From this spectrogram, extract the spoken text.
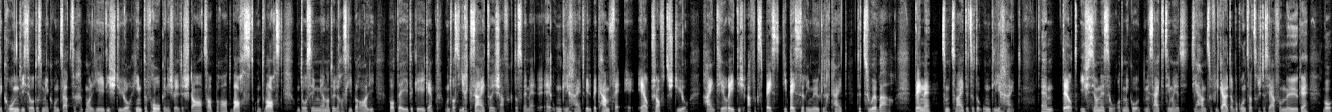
der Grund, wieso dass wir grundsätzlich mal jede Steuer hinterfragen, ist, weil der Staatsapparat wächst und wächst. Und da sind wir natürlich als liberale Partei dagegen. Und was ich gesagt habe, ist einfach, dass wenn man eine Ungleichheit will bekämpfen, eine Erbschaftssteuer rein theoretisch einfach die bessere Möglichkeit dazu wäre. Dann zum Zweiten zu der Ungleichheit. Ähm, dort ist es ja nicht so. Oder man, man sagt jetzt immer, sie haben so viel Geld, aber grundsätzlich ist das ja auch Vermögen, das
